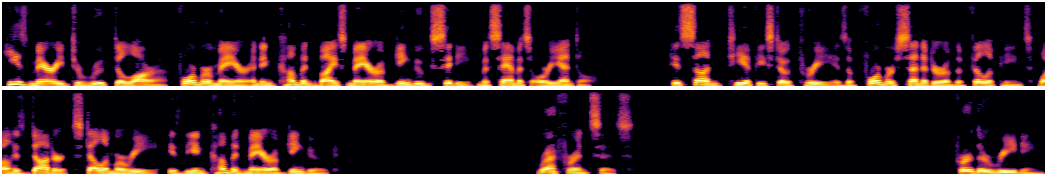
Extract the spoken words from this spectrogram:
he is married to Ruth de Lara, former mayor and incumbent vice mayor of Gingoog City, Misamis Oriental. His son, Teofisto III is a former senator of the Philippines, while his daughter, Stella Marie, is the incumbent mayor of Gingoog. References Further reading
